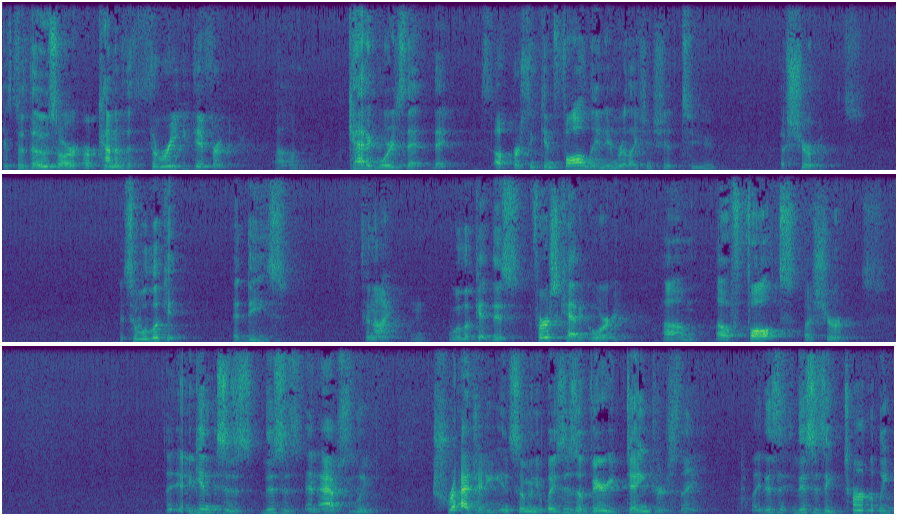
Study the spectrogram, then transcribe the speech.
And so those are, are kind of the three different um, categories that, that a person can fall in in relationship to assurance. And so we'll look at, at these tonight. We'll look at this first category um, of false assurance. And again, this is, this is an absolute tragedy in so many ways. This is a very dangerous thing. Like this, is, this is eternally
